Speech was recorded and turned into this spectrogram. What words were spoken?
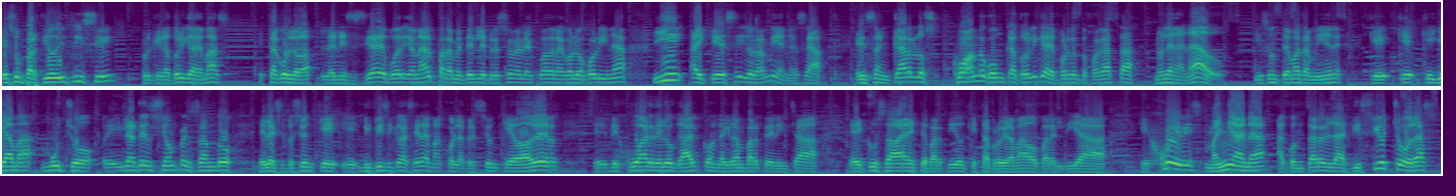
Es un partido difícil porque Católica además está con la, necesidad de poder ganar para meterle presión a la escuadra Colo-Colina. Y hay que decirlo también, o sea, en San Carlos, jugando con Católica, Deporte Antofagasta no le ha ganado. Y es un tema también que, llama mucho eh, la atención pensando en la situación que eh, difícil que va a ser, además con la presión que va a haber eh, de jugar de local con la gran parte de la hinchada cruzada en este partido que está programado para el día jueves, mañana, a contar las 18 horas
